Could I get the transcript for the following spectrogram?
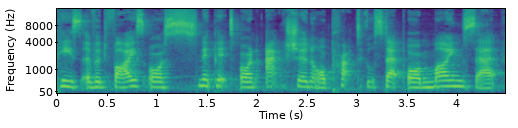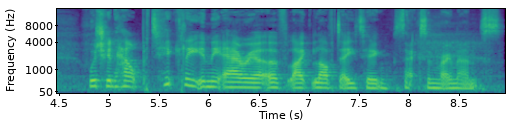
piece of advice or a snippet or an action or a practical step or a mindset which can help particularly in the area of like love dating sex and romance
